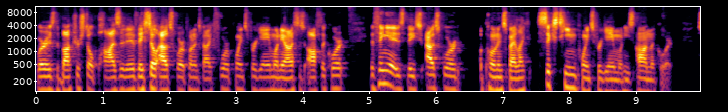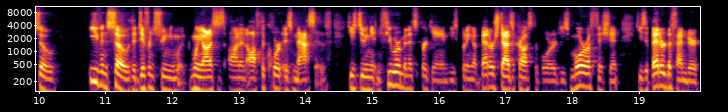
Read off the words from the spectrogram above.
Whereas the Bucks are still positive, they still outscore opponents by like four points per game when Giannis is off the court. The thing is, they outscored opponents by like 16 points per game when he's on the court. So even so, the difference between when- Giannis is on and off the court is massive. He's doing it in fewer minutes per game. He's putting up better stats across the board. He's more efficient. He's a better defender.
